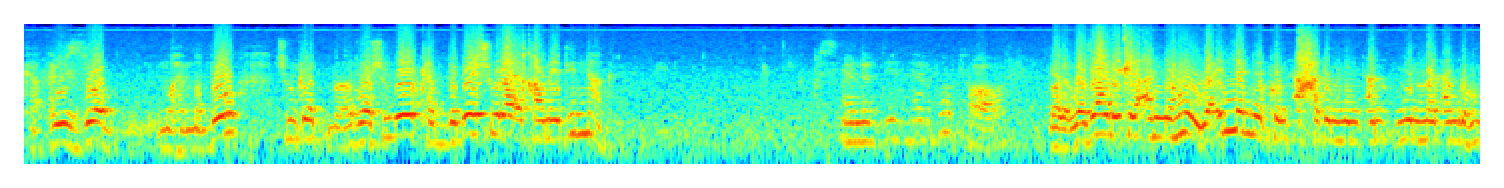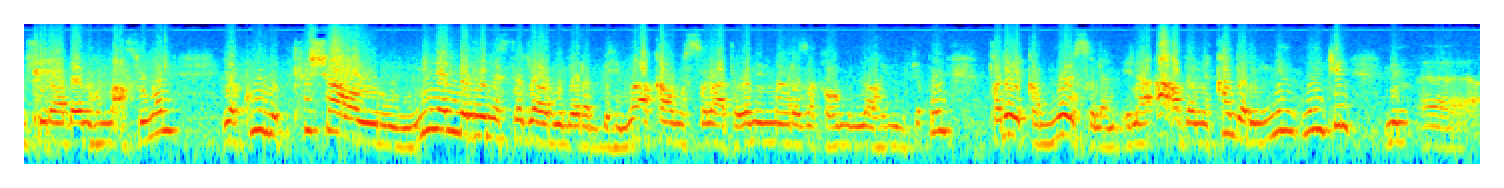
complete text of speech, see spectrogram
كأي زود مهمة بو چونك روشن بو كبدي شورى إقامة دين ناكر. الله الدين هربو وذلك أنه وإن لم يكن أحد من ممن أمرهم شورى بينهم معصوما يكون التشاور من الذين استجابوا لربهم وأقاموا الصلاة ومما رزقهم الله ينفقون طريقا موصلا إلى أعظم قدر من ممكن من آه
